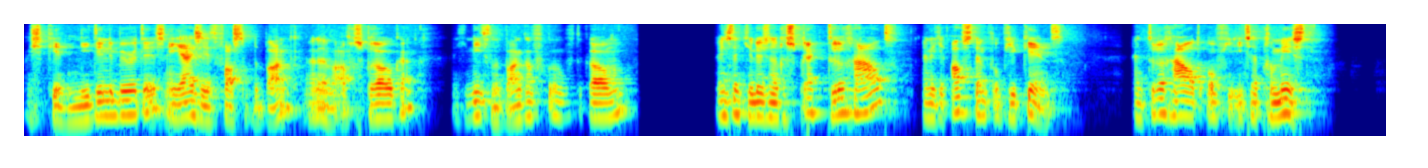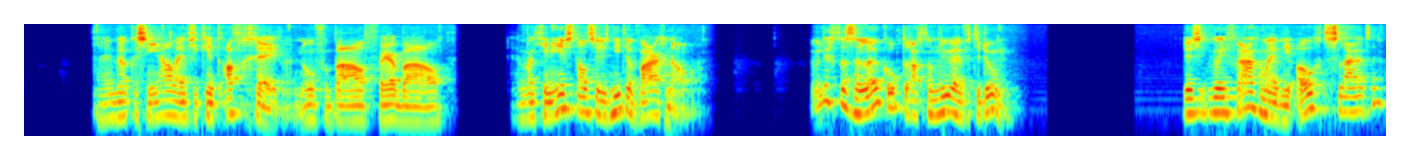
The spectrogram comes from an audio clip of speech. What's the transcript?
als je kind niet in de buurt is en jij zit vast op de bank, dat hebben we afgesproken, dat je niet van de bank af hoeft te komen, is dat je dus een gesprek terughaalt en dat je afstemt op je kind. En terughaalt of je iets hebt gemist. En welke signalen heeft je kind afgegeven? Non-verbaal, verbaal. En wat je in eerste instantie dus niet hebt waargenomen. Wellicht is een leuke opdracht om nu even te doen. Dus ik wil je vragen om even je ogen te sluiten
